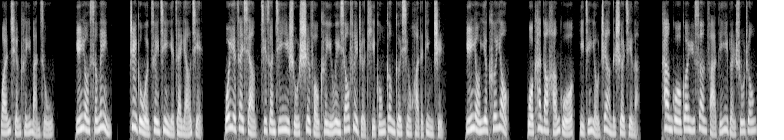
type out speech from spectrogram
完全可以满足。云有 Celine，这个我最近也在了解。我也在想，计算机艺术是否可以为消费者提供更个性化的定制。云有叶科佑，我看到韩国已经有这样的设计了。看过关于算法的一本书中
